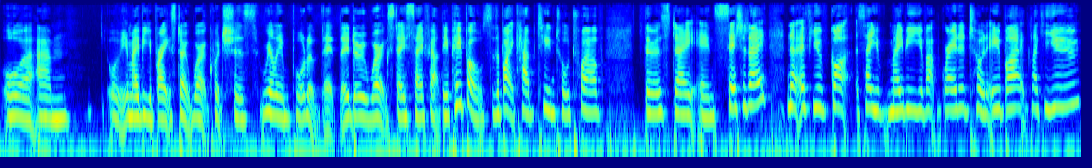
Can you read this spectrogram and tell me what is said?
or um, or maybe your brakes don't work, which is really important that they do work. Stay safe out there, people. So the bike hub ten till twelve. Thursday and Saturday. Now, if you've got, say, you've, maybe you've upgraded to an e-bike like you,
